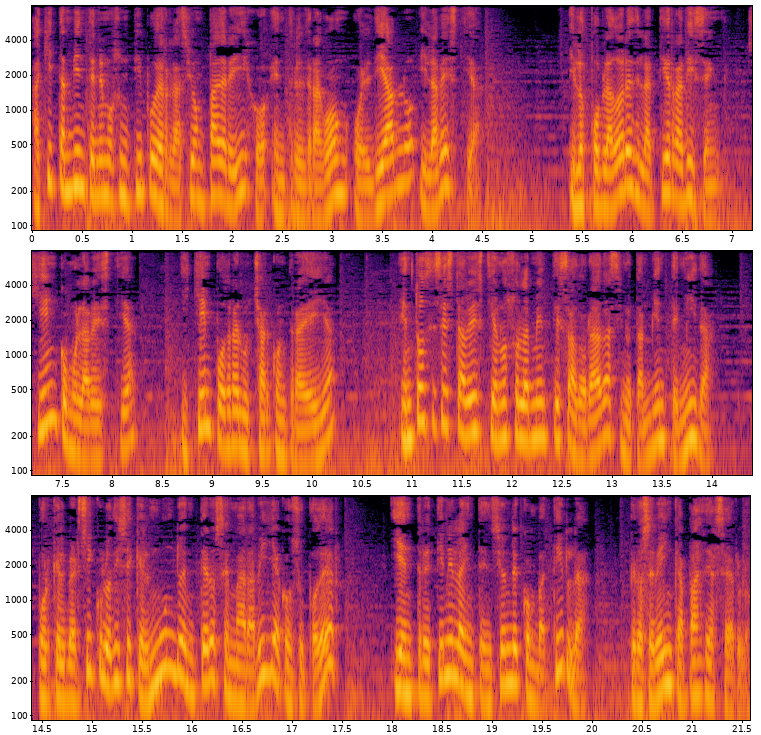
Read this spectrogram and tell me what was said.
aquí también tenemos un tipo de relación padre-hijo entre el dragón o el diablo y la bestia, y los pobladores de la tierra dicen, ¿quién como la bestia? ¿Y quién podrá luchar contra ella? Entonces esta bestia no solamente es adorada, sino también temida, porque el versículo dice que el mundo entero se maravilla con su poder, y entretiene la intención de combatirla, pero se ve incapaz de hacerlo.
